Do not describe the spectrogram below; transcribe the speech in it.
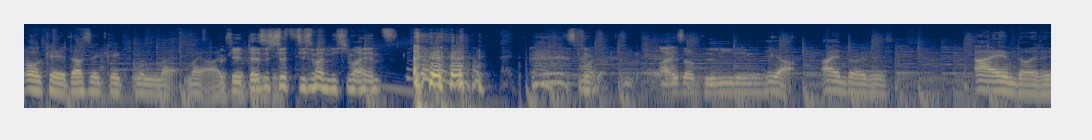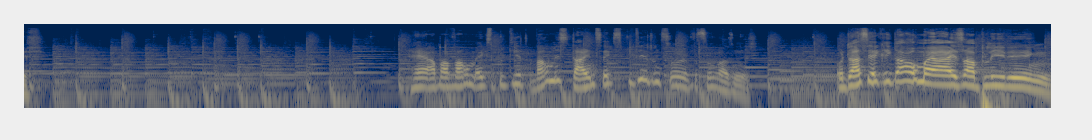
okay, das hier kriegt man my, my eyes. Okay, are das ist bleeding. jetzt diesmal nicht meins. Das kriegt eyes are bleeding. Ja, eindeutig. Eindeutig. Hä, aber warum explodiert. Warum ist deins explodiert und so? Sowas nicht. Und das hier kriegt auch my eyes are bleeding.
